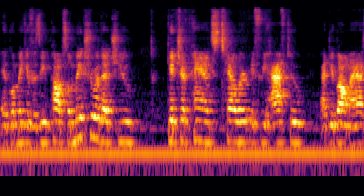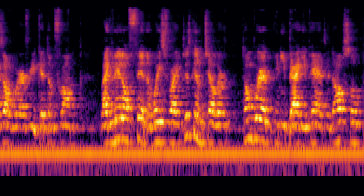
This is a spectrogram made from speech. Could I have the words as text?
and going to make your physique pop. So make sure that you get your pants tailored if you have to at your bottom of Amazon, wherever you get them from. Like if they don't fit in the waist right, just get them tailored. Don't wear any baggy pants, and also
